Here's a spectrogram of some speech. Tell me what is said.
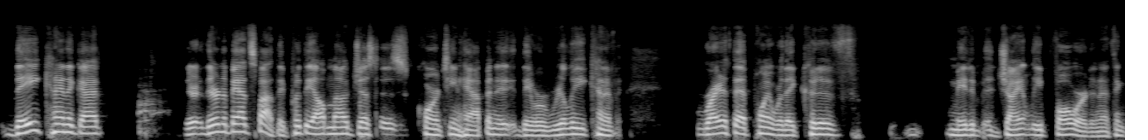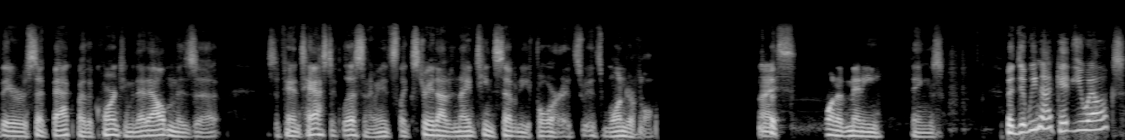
they kind of got they're they're in a bad spot. They put the album out just as quarantine happened. It- they were really kind of right at that point where they could have made a, a giant leap forward, and I think they were set back by the quarantine. But that album is a it's a fantastic listen. I mean, it's like straight out of 1974. It's it's wonderful. Nice. One of many things. But did we not get you, Alex?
